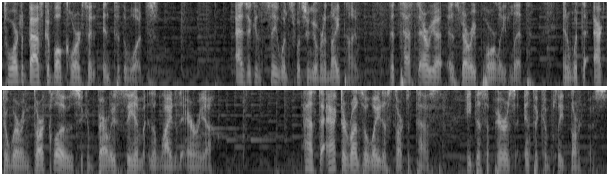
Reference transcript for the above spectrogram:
toward the basketball courts and into the woods. As you can see when switching over to nighttime, the test area is very poorly lit, and with the actor wearing dark clothes, you can barely see him in the lighted area. As the actor runs away to start the test, he disappears into complete darkness.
